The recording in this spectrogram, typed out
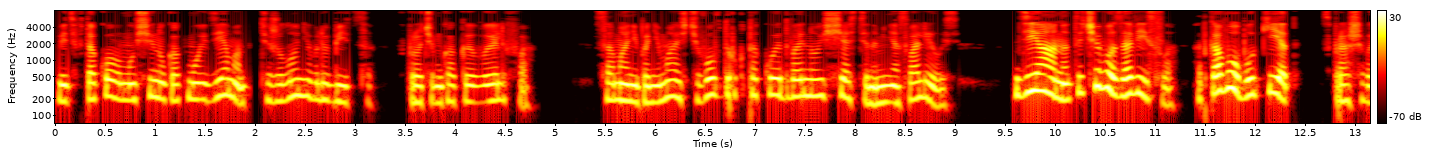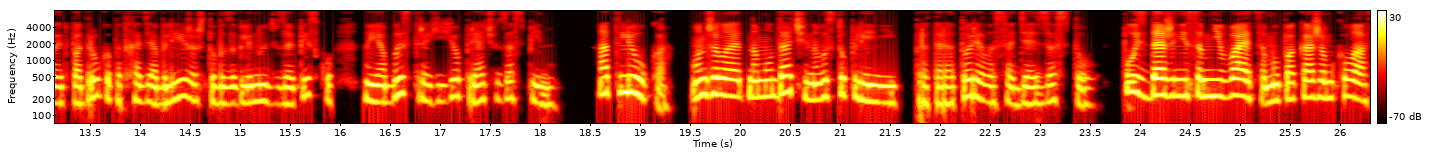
ведь в такого мужчину, как мой демон, тяжело не влюбиться. Впрочем, как и в эльфа. Сама не понимаю, с чего вдруг такое двойное счастье на меня свалилось. «Диана, ты чего зависла? От кого букет?» спрашивает подруга, подходя ближе, чтобы заглянуть в записку, но я быстро ее прячу за спину. «От Люка. Он желает нам удачи на выступлении», протараторила, садясь за стол. «Пусть даже не сомневается, мы покажем класс.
